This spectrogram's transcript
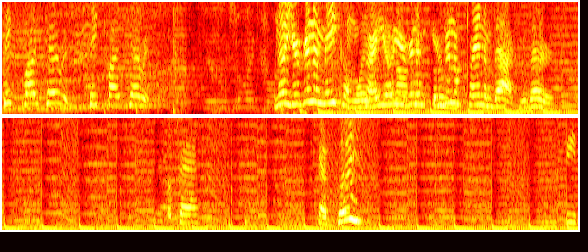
take five carrots. Take five carrots. no, you're gonna make them. Okay, yo, you're gonna you're gonna plant them back. You better. Okay. Okay, peace. Peace.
